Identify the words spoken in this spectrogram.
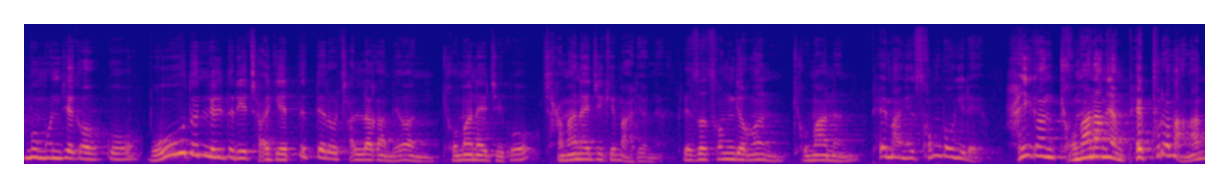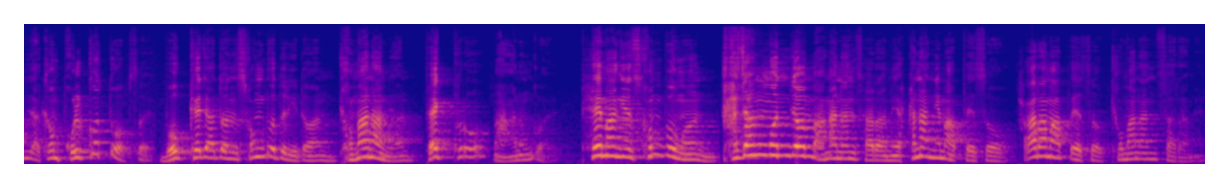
아무 문제가 없고 모든 일들이 자기의 뜻대로 잘 나가면 교만해지고 자만해지기 마련이에요. 그래서 성경은 교만은 패망의 선봉이래요. 하여간 교만하면 100% 망합니다. 그건 볼 것도 없어요. 목회자든 성도들이든 교만하면 100% 망하는 거예요. 패망의 선봉은 가장 먼저 망하는 사람이 하나님 앞에서 사람 앞에서 교만한 사람이에요.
